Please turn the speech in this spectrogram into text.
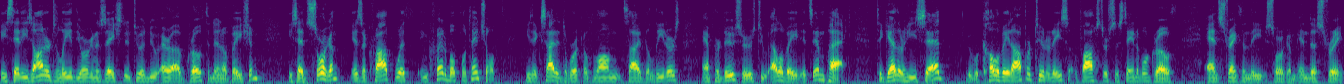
He said he's honored to lead the organization into a new era of growth and innovation. He said sorghum is a crop with incredible potential. He's excited to work alongside the leaders and producers to elevate its impact. Together, he said, we will cultivate opportunities, foster sustainable growth, and strengthen the sorghum industry.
